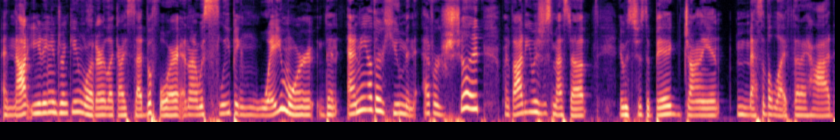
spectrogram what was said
and not eating and drinking water, like I said before, and I was sleeping way more than any other human ever should. My body was just messed up. It was just a big, giant mess of a life that I had.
